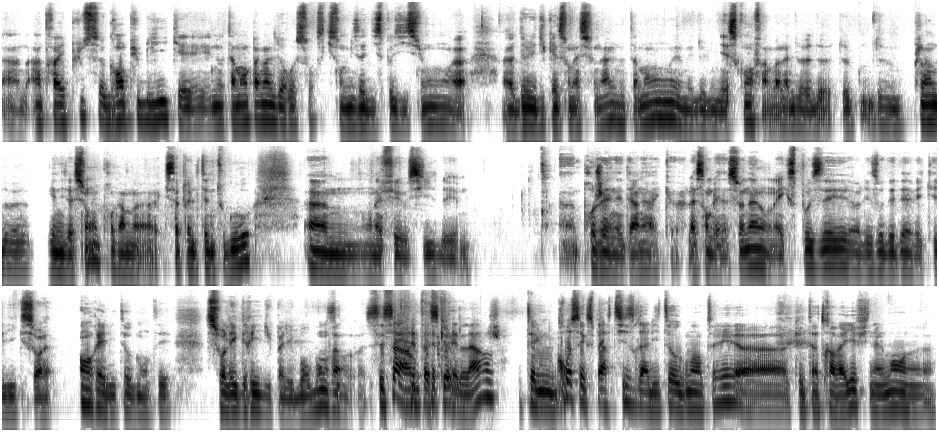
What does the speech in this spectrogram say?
un, un, travail plus grand public et notamment pas mal de ressources qui sont mises à disposition euh, euh de l'éducation nationale notamment, mais de l'UNESCO, enfin voilà, de, de, de, de plein d'organisations, un programme euh, qui s'appelle Ten to Go. Euh, on a fait aussi des un projet l'année dernière avec l'Assemblée nationale, on a exposé les ODD avec Elix sur la, en réalité augmentée sur les grilles du Palais Bourbon. Enfin, c'est ça, très, hein, parce très, que très large. Tu as une grosse expertise réalité augmentée euh, que tu as travaillé finalement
